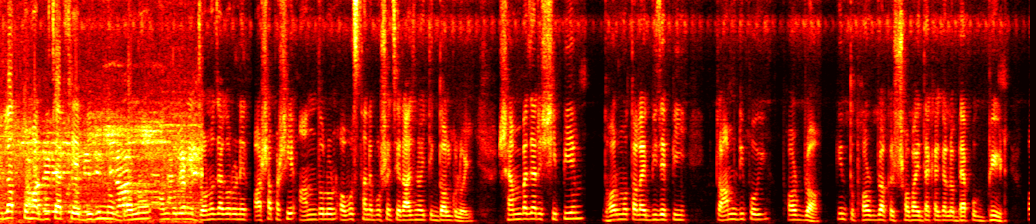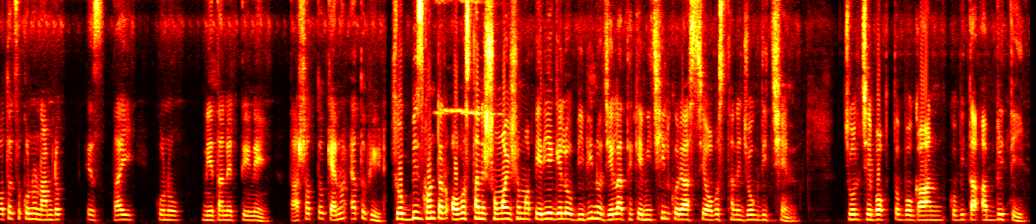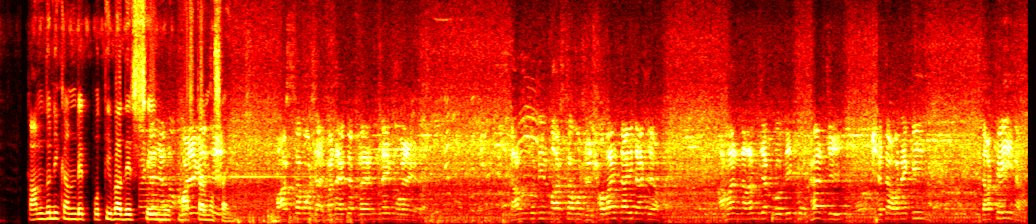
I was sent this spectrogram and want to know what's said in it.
তিলোত্তমার বিচার চেয়ে বিভিন্ন গণ আন্দোলনের, জনজাগরণের পাশাপাশি আন্দোলন অবস্থানে বসেছে রাজনৈতিক দলগুলোই। শ্যামবাজারে সিপিএম, ধর্মতলায় বিজেপি ট্রামডিপোই ফর ব্লক। কিন্তু ফর ব্লকের সবাই দেখা গেল ব্যাপক ভিড়। অথচ কোনো নামডক স্থায়ী কোনো নেতা নেত্রী নেই। তা সত্ত্বেও কেন এত ভিড়? চব্বিশ ঘণ্টার অবস্থানের সময়সীমা পেরিয়ে গেলেও বিভিন্ন জেলা থেকে মিছিল করে আসছে অবস্থানে যোগ দিচ্ছেন চলছে বক্তব্য, গান, কবিতা আবৃত্তি। কামদুনি কাণ্ডের প্রতিবাদের সেই মুখ মাস্টার মশাই মানে একটা গেছে সবাই তাই ডাকে আমার নাম যে প্রদীপ মুখার্জি, সেটা অনেকেই ডাকেই না।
